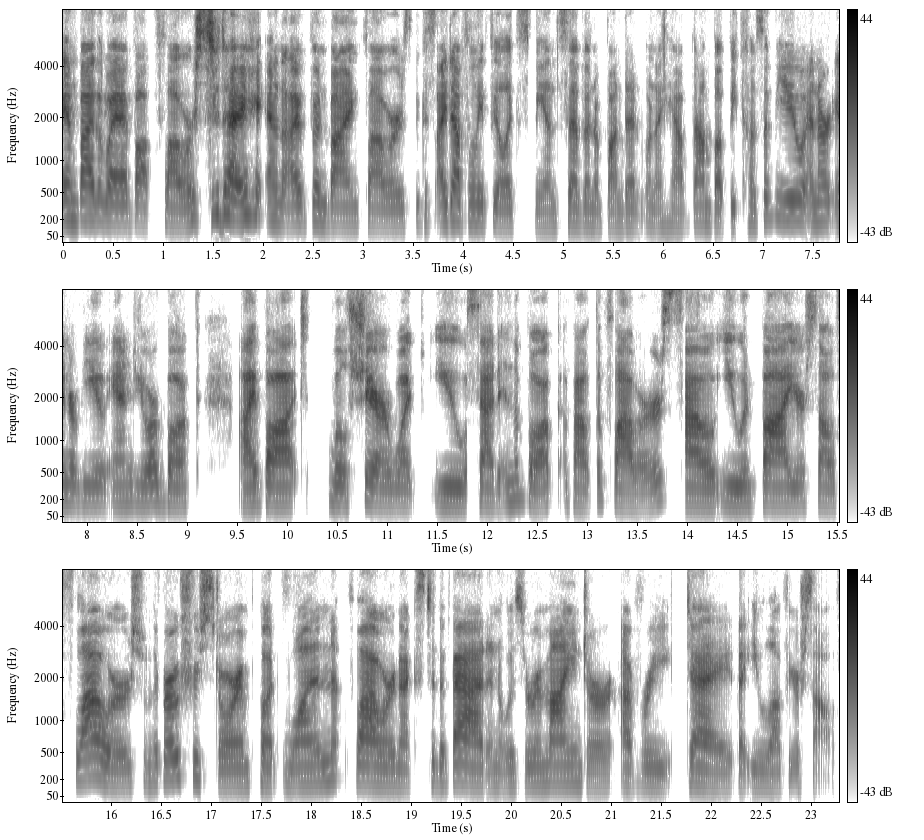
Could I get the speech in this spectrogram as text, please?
And by the way, I bought flowers today and I've been buying flowers because I definitely feel expansive and abundant when I have them. But because of you and our interview and your book, I bought, will share what you said in the book about the flowers, how you would buy yourself flowers from the grocery store and put one flower next to the bed. And it was a reminder every day that you love yourself.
